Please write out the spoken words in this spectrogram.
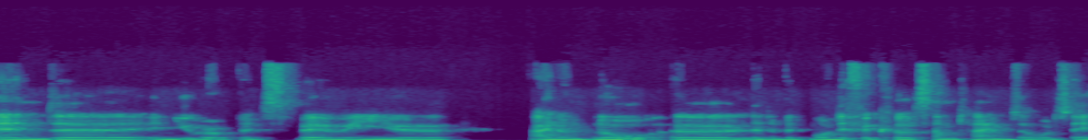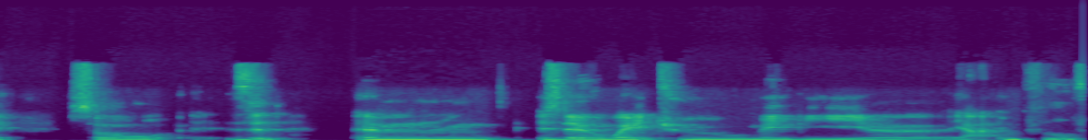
And uh, in Europe, it's very, uh, I don't know, a little bit more difficult sometimes. I would say. So, is it um, is there a way to maybe uh, yeah improve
